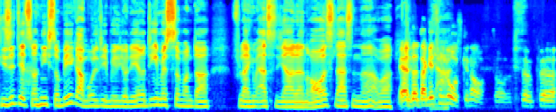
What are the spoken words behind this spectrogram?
die sind jetzt noch nicht so mega Multimillionäre, die müsste man da vielleicht im ersten Jahr dann rauslassen, ne? Aber. Ja, da, da geht's ja. schon los, genau. So, für, für,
